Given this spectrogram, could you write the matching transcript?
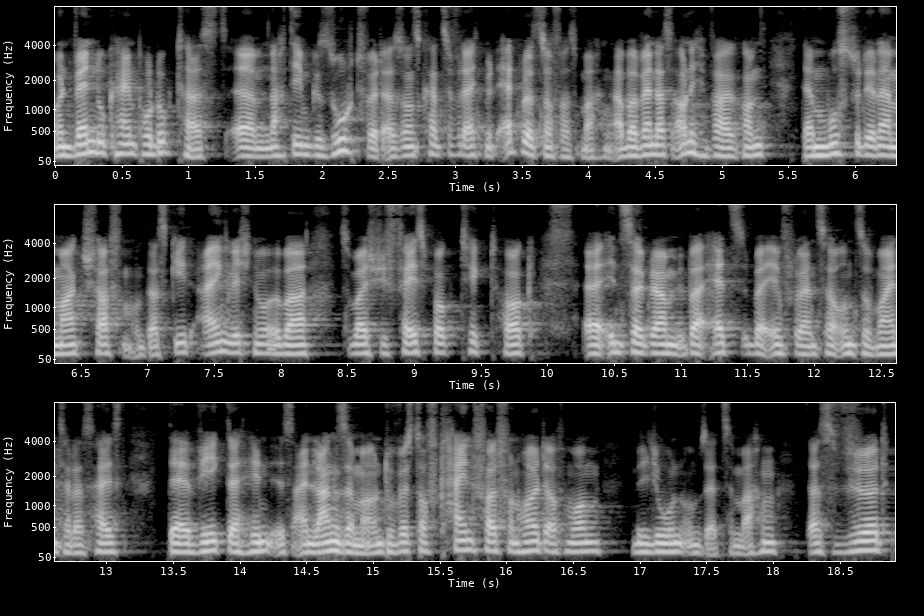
Und wenn du kein Produkt hast, ähm, nach dem gesucht wird, also sonst kannst du vielleicht mit AdWords noch was machen, aber wenn das auch nicht in Frage kommt, dann musst du dir deinen Markt schaffen. Und das geht eigentlich nur über zum Beispiel Facebook, TikTok, äh, Instagram, über Ads, über Influencer und so weiter. Das heißt, der Weg dahin ist ein langsamer und du wirst auf keinen Fall von heute auf morgen Millionen Umsätze machen. Das wird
